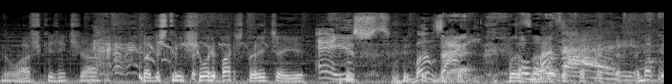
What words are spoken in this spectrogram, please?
Eu acho que a gente já, já destrinchou bastante aí. É isso. Banzai. Né? Banzai. Uma, co-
